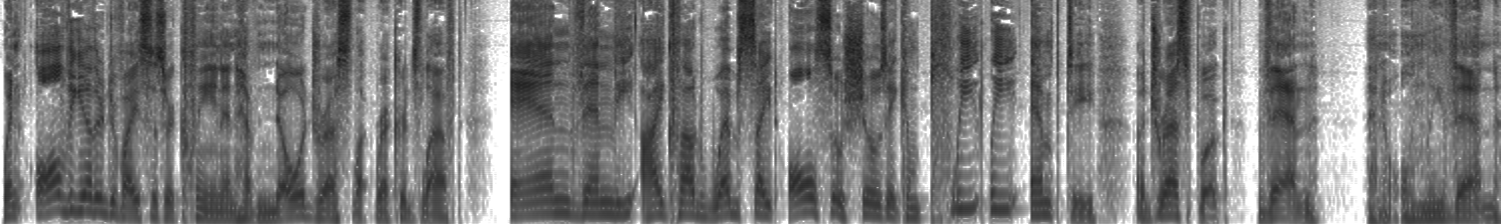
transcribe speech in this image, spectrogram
When all the other devices are clean and have no address le- records left, and then the iCloud website also shows a completely empty address book, then, and only then,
